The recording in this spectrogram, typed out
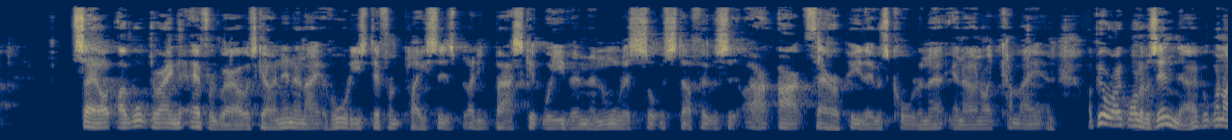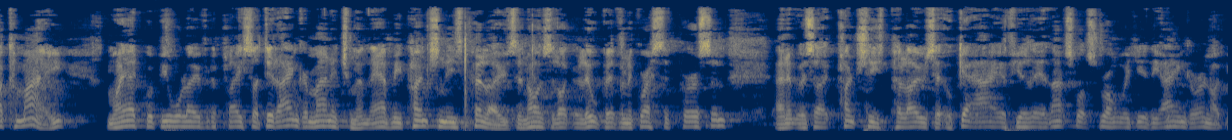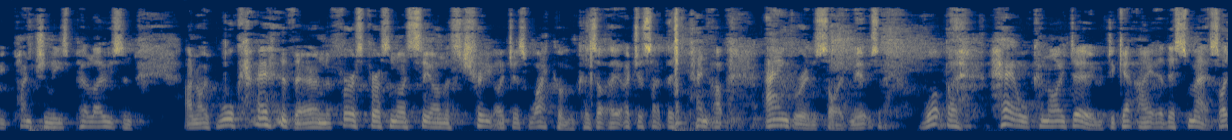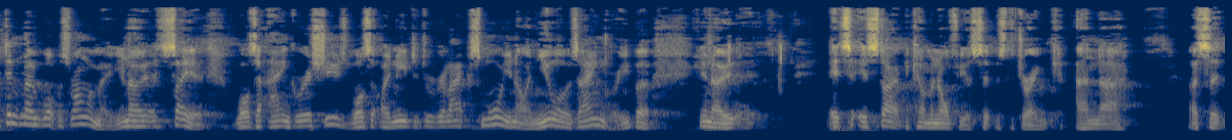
so I, I, walked around everywhere. I was going in and out of all these different places, bloody basket weaving and all this sort of stuff. It was art, art therapy, they was calling it, you know, and I'd come out and I'd be all right while I was in there, but when I come out, my head would be all over the place. I did anger management. They had me punching these pillows and I was like a little bit of an aggressive person. And it was like, punch these pillows, it'll get out of you. That's what's wrong with you, the anger. And I'd be punching these pillows and and I'd walk out of there, and the first person I see on the street, I just whack them because I, I, just had this pent up anger inside me. It was, what the hell can I do to get out of this mess? I didn't know what was wrong with me. You know, say it. Was it anger issues? Was it I needed to relax more? You know, I knew I was angry, but, you know, it started becoming obvious it was the drink. And, uh, I said,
